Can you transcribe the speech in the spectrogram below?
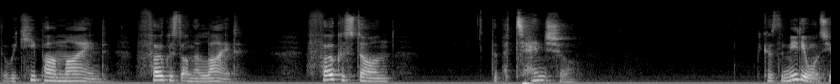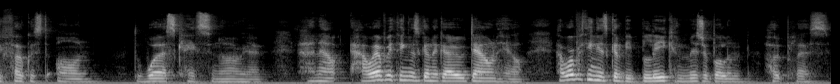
That we keep our mind focused on the light, focused on the potential because the media wants you focused on the worst case scenario and how, how everything is going to go downhill, how everything is going to be bleak and miserable and hopeless.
